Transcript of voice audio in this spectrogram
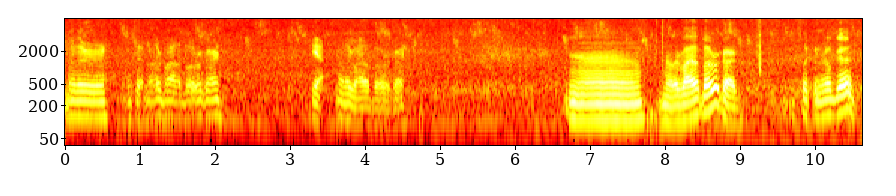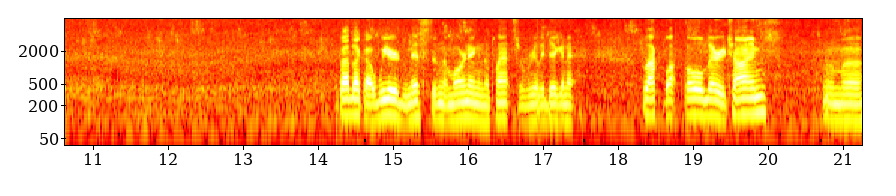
Another, is that another Violet Beauregard? Yeah, another Violet Beauregard. Uh, another Violet Beauregard. It's looking real good. I've had like a weird mist in the morning and the plants are really digging it. Black Block Gold Larry Chimes from uh,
